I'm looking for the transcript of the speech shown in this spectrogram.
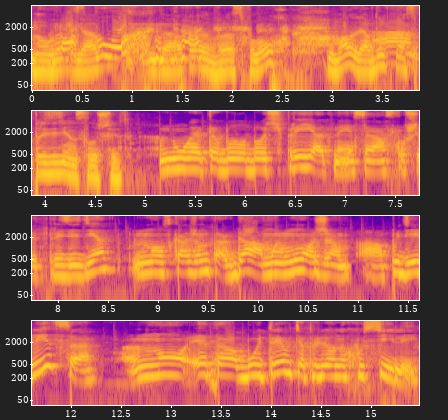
ну, врасплох. Я, да, да, врасплох. Ну мало ли, а вдруг а, нас президент слушает? Ну, это было бы очень приятно, если нас слушает президент. Ну, скажем так, да, мы можем а, поделиться, но это будет требовать определенных усилий.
